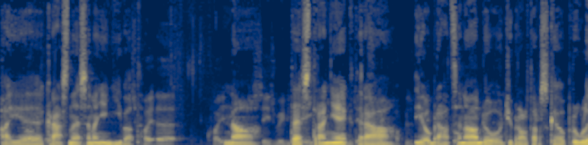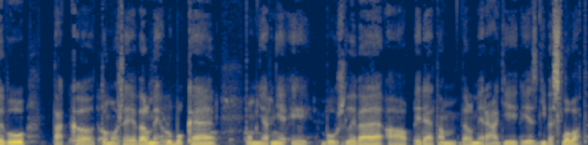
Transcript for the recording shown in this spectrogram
a je krásné se na ně dívat. Na té straně, která je obrácená do Gibraltarského průlivu, tak to moře je velmi hluboké, poměrně i bouřlivé a lidé tam velmi rádi jezdí veslovat.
